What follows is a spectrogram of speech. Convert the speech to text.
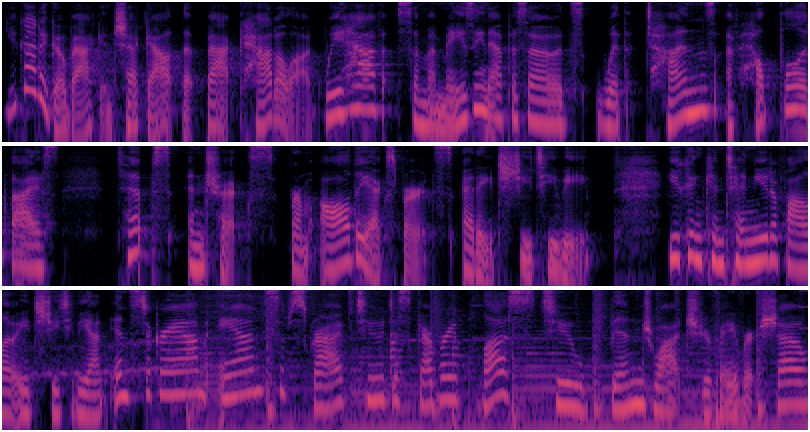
You got to go back and check out the back catalog. We have some amazing episodes with tons of helpful advice tips and tricks from all the experts at HGTV. You can continue to follow HGTV on Instagram and subscribe to Discovery Plus to binge watch your favorite show.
